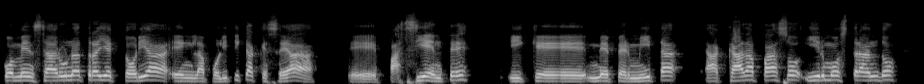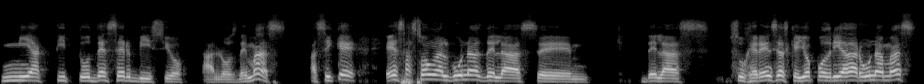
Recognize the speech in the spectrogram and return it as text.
comenzar una trayectoria en la política que sea eh, paciente y que me permita a cada paso ir mostrando mi actitud de servicio a los demás. Así que esas son algunas de las, eh, de las sugerencias que yo podría dar. Una más,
